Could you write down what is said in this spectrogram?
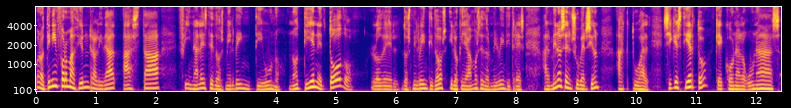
Bueno, tiene información en realidad hasta finales de 2021, no tiene todo lo del 2022 y lo que llevamos de 2023, al menos en su versión actual. Sí que es cierto que con algunos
